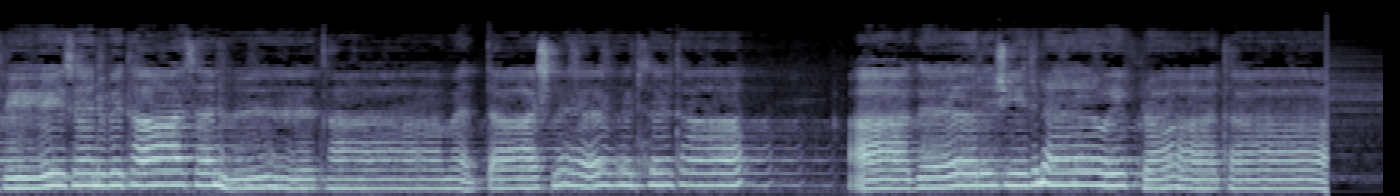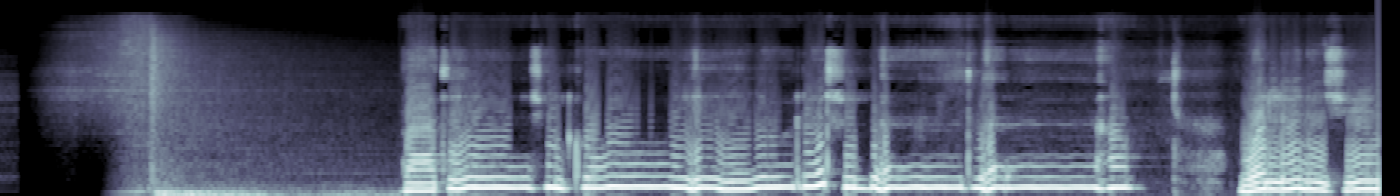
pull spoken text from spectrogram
ፊ ሰንብታ ሰንብታ መጣች ለፍልሰታ አገርሽ የት ነው ኤፍራታ? ባትሽን ኮይ የወረድሽበት በረሃ ወልልሽን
